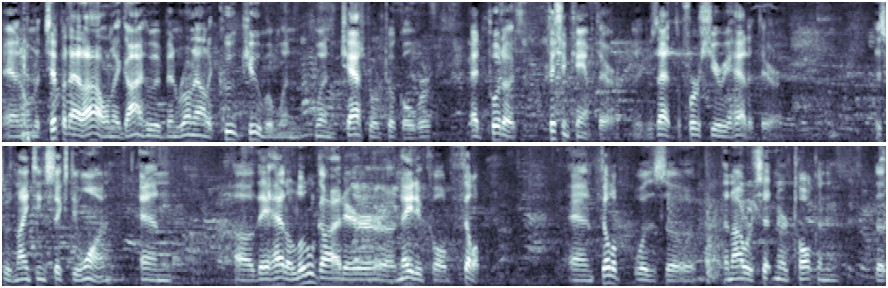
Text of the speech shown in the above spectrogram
And on the tip of that island, a guy who had been run out of Cuba when, when Castro took over had put a fishing camp there. It was that the first year he had it there. This was 1961, and uh, they had a little guy there, a native called Philip. And Philip was, uh, and I were sitting there talking the,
